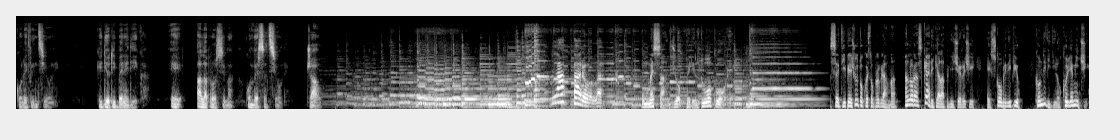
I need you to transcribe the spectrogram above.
con le finzioni. Che Dio ti benedica e alla prossima conversazione. Ciao. La parola. Un messaggio per il tuo cuore. Se ti è piaciuto questo programma, allora scarica l'app di CRC e scopri di più. Condividilo con gli amici.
